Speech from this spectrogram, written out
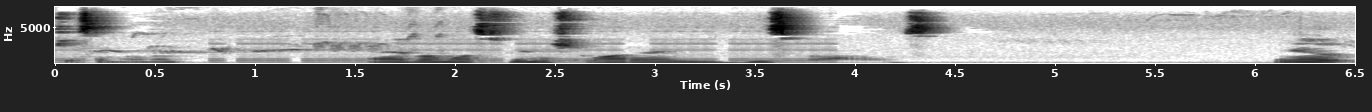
Just a moment. I've almost finished watering these flowers. You know,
